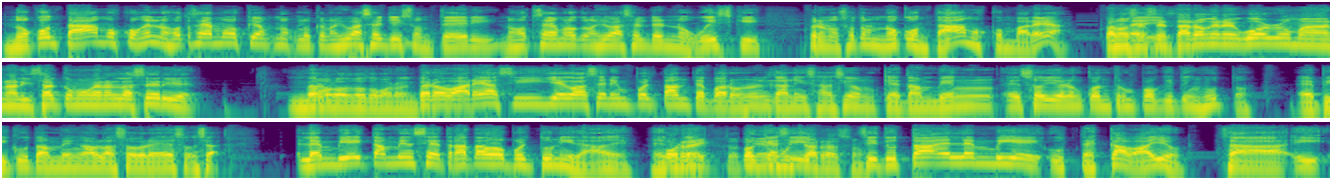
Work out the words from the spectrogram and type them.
no contábamos con él. Nosotros sabíamos lo que, no- lo que nos iba a hacer Jason Terry, nosotros sabíamos lo que nos iba a hacer Derno Whiskey, pero nosotros no contábamos con Barea. Cuando se sentaron en el War Room a analizar cómo ganar la serie, no Pero- lo no tomaron en Pero cuenta. Varea sí llegó a ser importante para una organización que también eso yo lo encuentro un poquito injusto. Eh, Piku también habla sobre eso. O sea, la NBA también se trata de oportunidades. gente. Correcto, Porque tienes si, mucha razón. si tú estás en la NBA, usted es caballo. O sea, y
